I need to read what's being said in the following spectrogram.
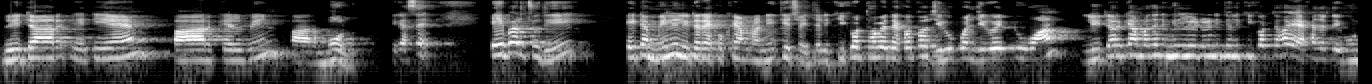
Litre ATM per kelvin per mole, ঠিক আছে? এইবার যদি এটা মিলিলিটার এককে আমরা নিতে চাই, তাহলে কি করতে হবে দেখো তো? Zero point zero eight two one, লিটারকে আমরা জানি মিলিলিটার নিতে হলে কি করতে হয়? এক হাজার দিয়ে গুণ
